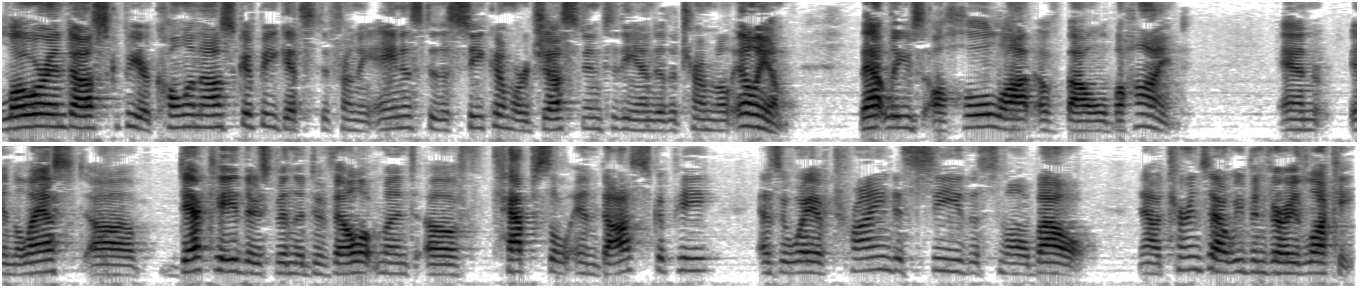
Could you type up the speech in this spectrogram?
Lower endoscopy or colonoscopy gets to, from the anus to the cecum or just into the end of the terminal ileum. That leaves a whole lot of bowel behind. And in the last uh, decade, there's been the development of capsule endoscopy as a way of trying to see the small bowel. Now, it turns out we've been very lucky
